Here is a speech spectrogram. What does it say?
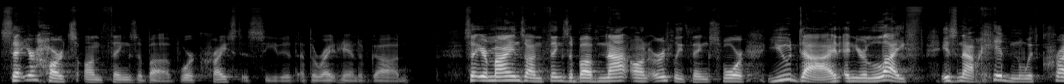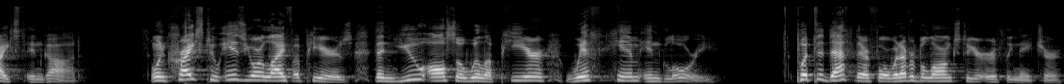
set your hearts on things above, where Christ is seated at the right hand of God. Set your minds on things above, not on earthly things, for you died, and your life is now hidden with Christ in God. When Christ, who is your life, appears, then you also will appear with him in glory. Put to death, therefore, whatever belongs to your earthly nature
